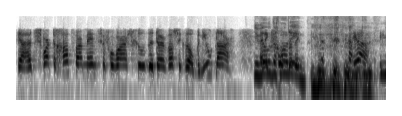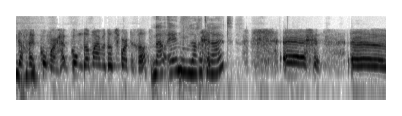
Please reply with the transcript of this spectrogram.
ja, het zwarte gat waar mensen voor waarschuwden, daar was ik wel benieuwd naar. Je wilde er gewoon in? Ik, ja, ik dacht, kom, maar, kom dan maar met dat zwarte gat. Nou, en hoe zag het eruit? Uh,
